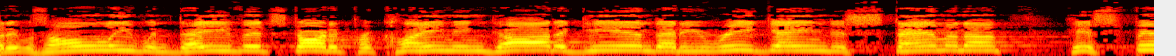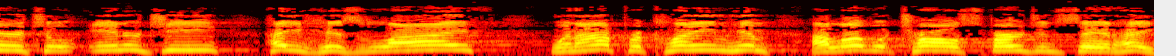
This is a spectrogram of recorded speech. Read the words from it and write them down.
But it was only when David started proclaiming God again that he regained his stamina, his spiritual energy, hey, his life. When I proclaim him, I love what Charles Spurgeon said. Hey,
